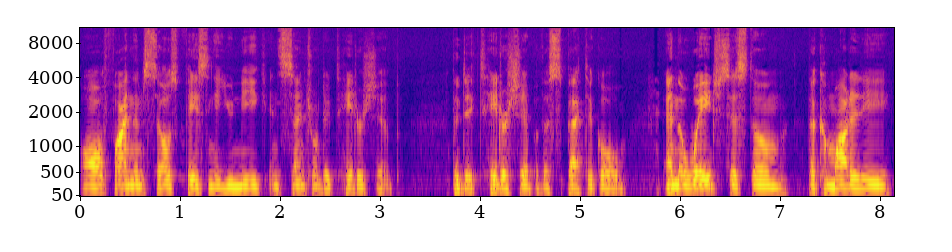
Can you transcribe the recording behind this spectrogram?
all find themselves facing a unique and central dictatorship the dictatorship of the spectacle, and the wage system, the commodity,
